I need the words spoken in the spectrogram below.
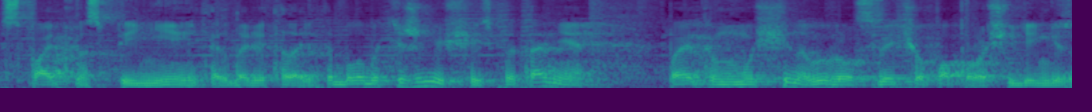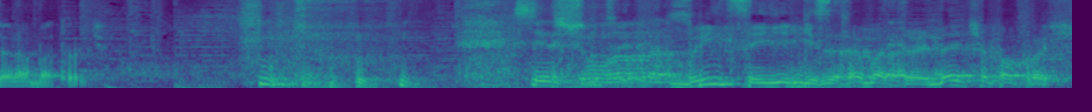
спать на спине и так далее. И так далее. Это было бы тяжелейшее испытание, поэтому мужчина выбрал себе что попроще деньги зарабатывать. Следующий вопрос. Бриться и деньги зарабатывать, да? Что попроще?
